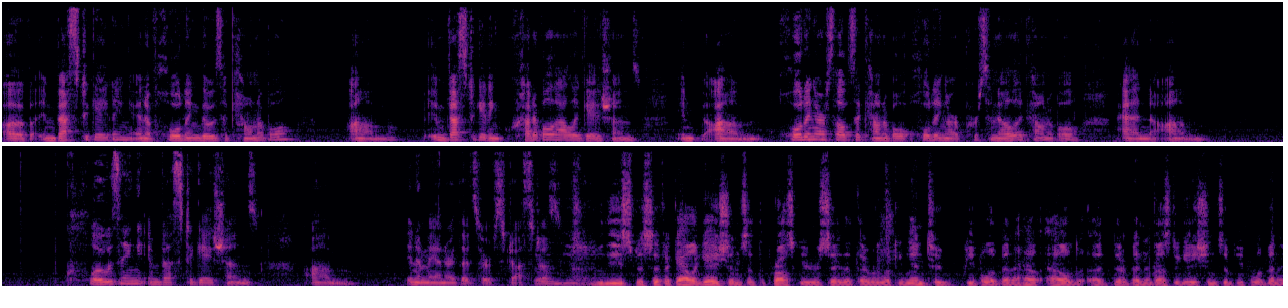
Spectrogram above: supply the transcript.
of investigating and of holding those accountable, um, investigating credible allegations, in, um, holding ourselves accountable, holding our personnel accountable, and um, closing investigations um, in a manner that serves justice. These specific allegations that the prosecutors say that they were looking into, people have been held, uh, there have been investigations and people have been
